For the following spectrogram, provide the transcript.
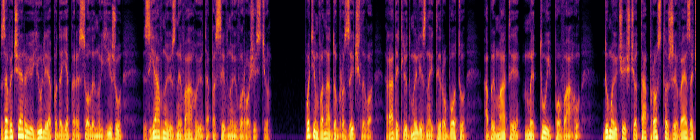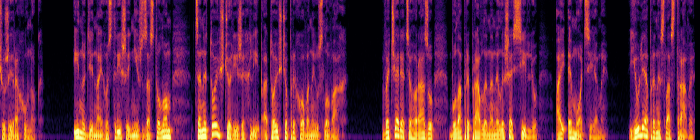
За вечерею Юлія подає пересолену їжу з явною зневагою та пасивною ворожістю. Потім вона доброзичливо радить Людмилі знайти роботу, аби мати мету й повагу, думаючи, що та просто живе за чужий рахунок. Іноді найгостріший, ніж за столом, це не той, що ріже хліб, а той, що прихований у словах. Вечеря цього разу була приправлена не лише сіллю, а й емоціями. Юлія принесла страви,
